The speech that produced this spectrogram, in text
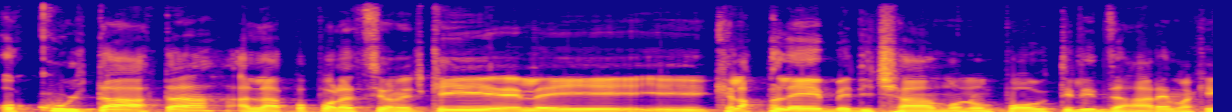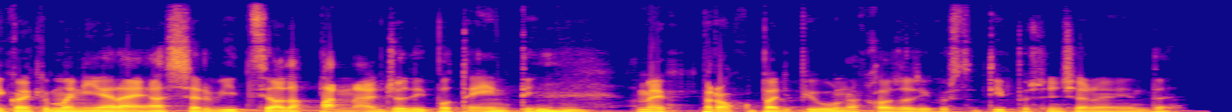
occultata alla popolazione che, le, che, la plebe diciamo non può utilizzare ma che in qualche maniera è a servizio ad appannaggio dei potenti. Mm-hmm. a me preoccupa di più una cosa di questo tipo sinceramente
